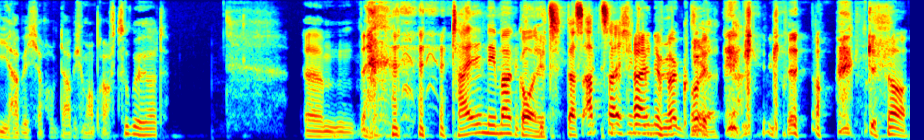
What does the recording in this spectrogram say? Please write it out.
Die habe ich auch, da habe ich auch mal brav zugehört. Ähm, Teilnehmer Gold. Das Abzeichen Teilnehmer Gold. Ja. genau, genau.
